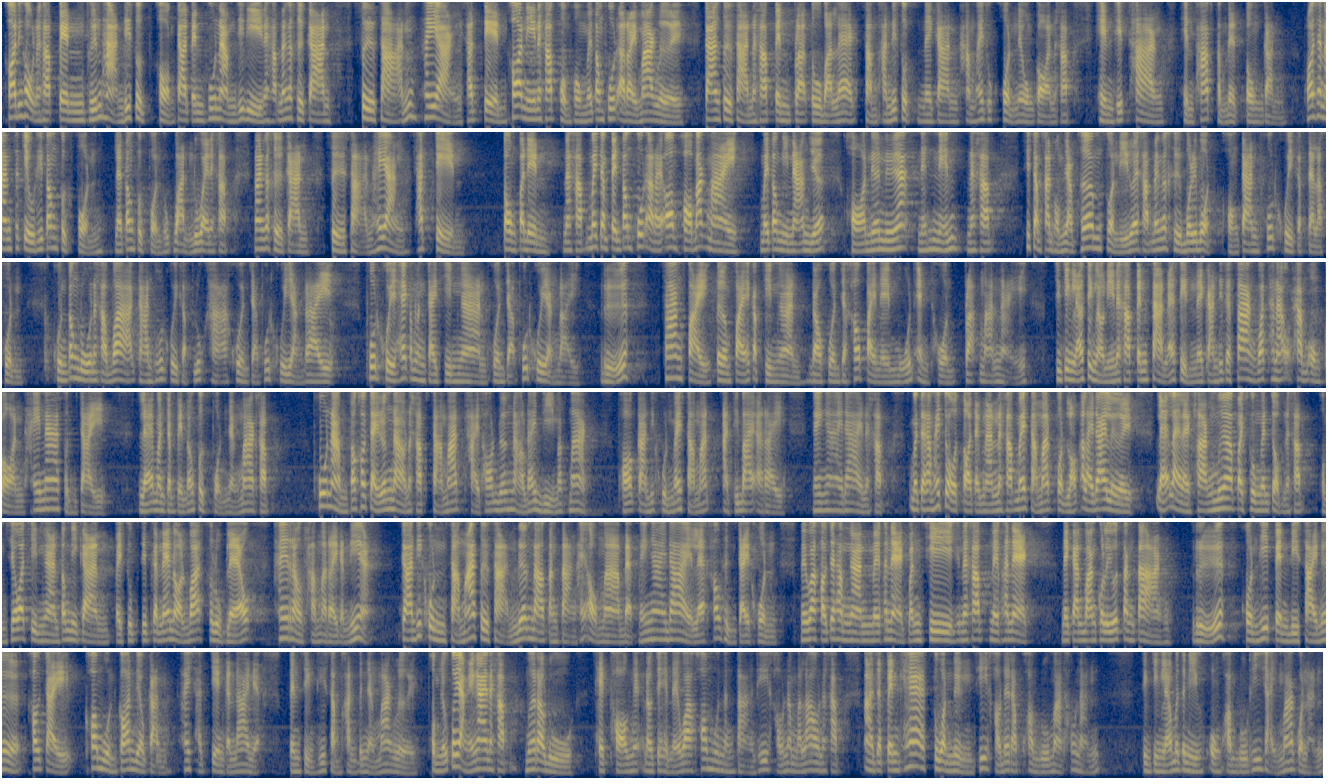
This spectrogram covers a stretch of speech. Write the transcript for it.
ข้อที่6นะครับเป็นพื้นฐานที่สุดของการเป็นผู้นำที่ดีนะครับ นั่นก็คือการสื่อสารให้อย่างชัดเจน ข้อนี้นะครับผมคงไม่ต้องพูดอะไรมากเลย การสื่อสารนะครับเป็นประตูบานแรกสำคัญที่สุดในการทำให้ทุกคนในองค์กรนะครับเห็นทิศทางเห็นภาพสำเร็จตรงกัน เพราะฉะนั้นสกิลที่ต้องฝึกฝนและต้องฝึกฝนทุกวันด้วยนะครับ นั่นก็คือการสื่อสารให้อย่างชัดเจน ตรงประเด็นนะครับไม่จำเป็นต้องพูดอะไรอ้อมคอมากมาย ไม่ต้องมีน้ำเยอะขอเนื้อเนื้อเน้นๆนะครับที่สำคัญผมอยากเพิ่มส่วนนี้ด้วยครับ นั่นก็คือบริบทของการพูดคุยกับแต่ละคน คุณต้องรู้นะครับว่าการพูดคุยกับลูกค้าควรจะพูดคุยอย่างไร พูดคุยให้กำลังใจทีมงาน ควรจะพูดคุยอย่างไร หรือสร้างไฟเติมไฟให้กับทีมงาน เราควรจะเข้าไปใน mood and tone ประมาณไหน จริง ๆ แล้วสิ่งเหล่านี้นะครับเป็นศาสตร์และศิลป์ในการที่จะสร้างวัฒนธรรมองค์กรให้น่าสนใจ และมันจำเป็นต้องฝึกฝนอย่างมากครับ ผู้นำต้องเข้าใจเรื่องราวนะครับ สามารถถ่ายทอดเรื่องราวได้ดีมากๆ เพราะการที่คุณไม่สามารถอธิบายอะไรง่าย ๆ ได้นะครับ มันจะทำให้โจทย์ต่อจากนั้นนะครับ ไม่สามารถปลดล็อกอะไรได้เลย และหลาย ๆ ครั้งเมื่อประชุมกันจบนะครับ ผมเชื่อว่าทีมงานต้องมีการไปซุบซิบกันแน่นอนว่าสรุปแล้วให้เราทำอะไรกันเนี่ย การที่คุณสามารถสื่อสารเรื่องราวต่างๆ ให้ออกมาแบบง่าย ๆ ได้ และเข้าถึงใจคน ไม่ว่าเขาจะทำงานในแผนกบัญชีนะครับ ในแผนกในการวางกลยุทธ์ต่างๆ หรือคนที่เป็นดีไซเนอร์เข้าใจข้อมูลก้อนเดียวกัน ให้ชัดเจนกันได้เนี่ยเป็นสิ่งที่สำคัญเป็นอย่างมากเลย ผมยกตัวอย่างง่ายๆนะครับ เมื่อเราดูเท็ดทองเนี่ยเราจะเห็นได้ว่าข้อมูลต่างๆ ที่เขานำมาเล่านะครับ อาจจะเป็นแค่ส่วนหนึ่งที่เขาได้รับความรู้มาเท่านั้น จริง ๆ แล้วมันจะมีองค์ความรู้ที่ใหญ่มากกว่านั้น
